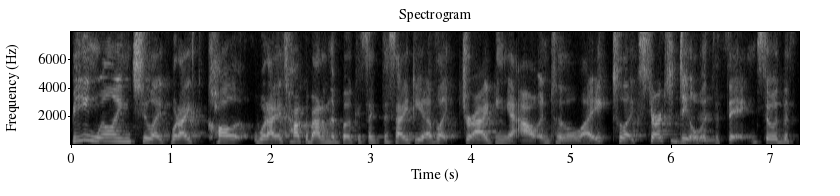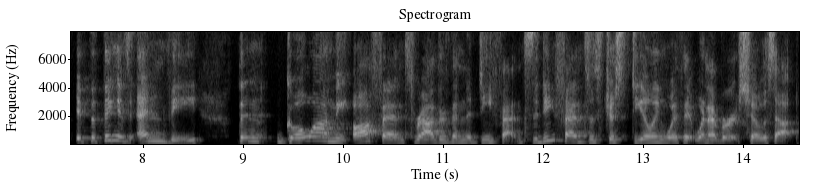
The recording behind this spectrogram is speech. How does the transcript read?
being willing to like what I call what I talk about in the book is like this idea of like dragging it out into the light to like start to deal mm-hmm. with the thing. So the, if the thing is envy, then go on the offense rather than the defense. The defense is just dealing with it whenever it shows up.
